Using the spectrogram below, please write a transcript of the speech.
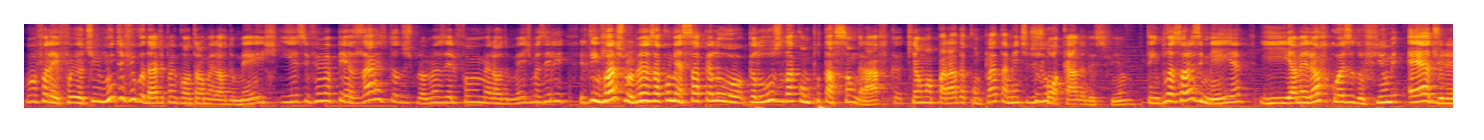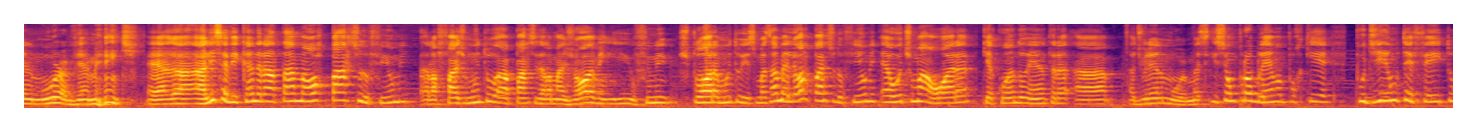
Como eu falei, foi, eu tive muita dificuldade para encontrar o melhor do mês. E esse filme, apesar de todos os problemas, ele foi o melhor do mês, mas ele, ele tem vários problemas, a começar pelo, pelo uso da computação gráfica, que é uma parada completamente deslocada desse filme. Tem duas horas e meia, e a melhor coisa do filme é a Julianne Moore, obviamente. É, a Alicia Vikander, ela tá a maior parte do filme. Ela faz muito a parte dela mais jovem, e o filme explora muito isso. Mas a melhor parte do filme é a última hora, que é quando entra a, a Julianne Moore. Mas isso é um problema, porque podiam ter feito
